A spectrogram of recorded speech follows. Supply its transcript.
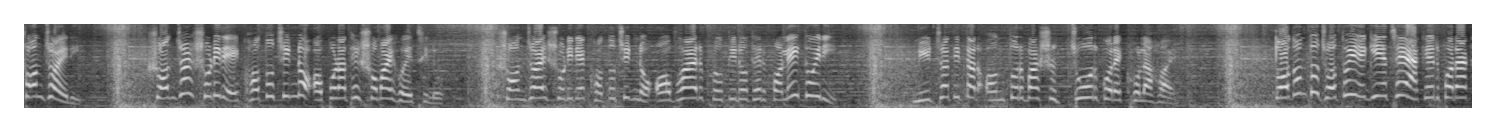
সঞ্জয়েরই। সঞ্জয়ের শরীরে ক্ষতচিহ্ন অপরাধের সময় হয়েছিল। সঞ্জয়ের শরীরে ক্ষতচিহ্ন অভয়ার প্রতিরোধের ফলেই তৈরি। নির্যাতিতার অন্তর্বাস জোর করে খোলা হয়। তদন্ত যতই এগিয়েছে, একের পর এক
